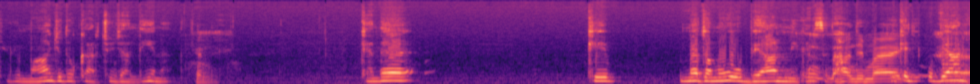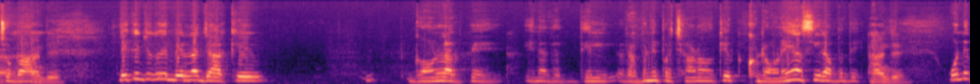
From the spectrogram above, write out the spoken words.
ਕਿਉਂਕਿ ਮਾਂ ਜਦੋਂ ਘਰ ਚੋਂ ਜਾਂਦੀ ਹੈ ਨਾ ਹਾਂਜੀ। ਕਹਿੰਦਾ ਹੈ ਕਿ ਮੈਂ ਤੁਹਾਨੂੰ ਉਹ ਬਿਆਨ ਨਹੀਂ ਕਰ ਸਕਦਾ। ਹਾਂਜੀ ਮੈਂ ਠੀਕ ਹੈ ਜੀ ਉਹ ਬਿਆਨ ਚੋਂ ਬਾਹਰ। ਹਾਂਜੀ। ਲੇਕਿਨ ਜਦੋਂ ਇਹ ਮੇਰੇ ਨਾਲ ਜਾ ਕੇ ਗਾਉਣ ਲੱਗ ਪਏ ਇਹਨਾਂ ਦਾ ਦਿਲ ਰੱਬ ਨੇ ਪਰਛਾਣਾ ਕਿ ਖਡਾਉਣੇ ਆ ਅਸੀਂ ਰੱਬ ਦੇ। ਹਾਂਜੀ। ਉਹਨੇ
